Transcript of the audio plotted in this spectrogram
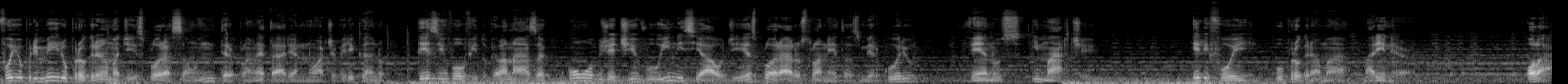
Foi o primeiro programa de exploração interplanetária norte-americano desenvolvido pela NASA com o objetivo inicial de explorar os planetas Mercúrio, Vênus e Marte. Ele foi o programa Mariner. Olá,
